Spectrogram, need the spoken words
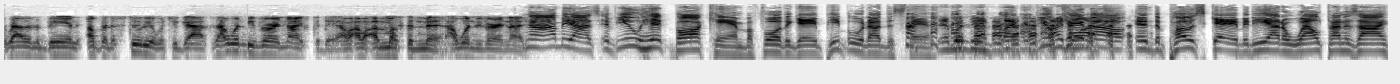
rather than being up in the studio with you guys because I wouldn't be very nice today. I, I, I, must admit, I wouldn't be very nice. No, I'll be honest. If you hit Barcam before the game, people would understand. it would be like if you I'd came watch. out in the post game and he had a welt on his eye,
